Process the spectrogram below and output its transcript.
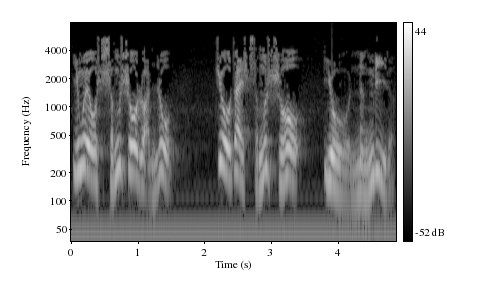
因为我什么时候软弱，就在什么时候有能力了。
